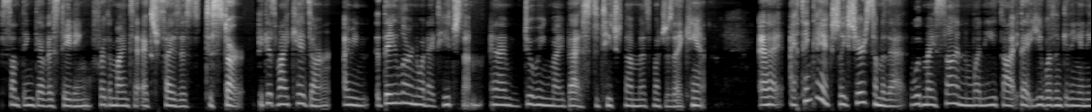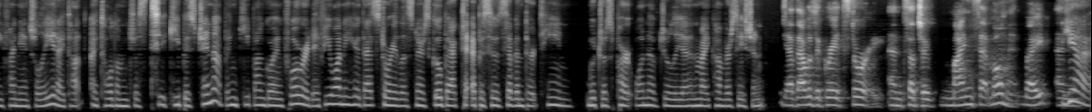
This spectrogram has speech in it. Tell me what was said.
something devastating for the mindset exercises to start because my kids aren't. I mean, they learn what I teach them, and I'm doing my best to teach them as much as I can. And I, I think I actually shared some of that with my son when he thought that he wasn't getting any financial aid. I taught I told him just to keep his chin up and keep on going forward. If you want to hear that story, listeners, go back to episode 713, which was part one of Julia and my conversation. Yeah, that was a great story and such a mindset moment, right? And Yeah.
